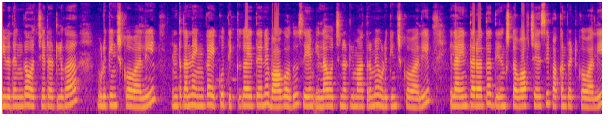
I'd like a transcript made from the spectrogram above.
ఈ విధంగా వచ్చేటట్లుగా ఉడికించుకోవాలి. ఇంతకన్నా ఇంకా ఎక్కువ తిక్కగా అయితేనే బాగోదు. సేమ్ ఇలా వచ్చినట్లు మాత్రమే ఉడికించుకోవాలి. ఇలా అయిన తర్వాత దీనికి స్టవ్ ఆఫ్ చేసి పక్కన పెట్టుకోవాలి.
